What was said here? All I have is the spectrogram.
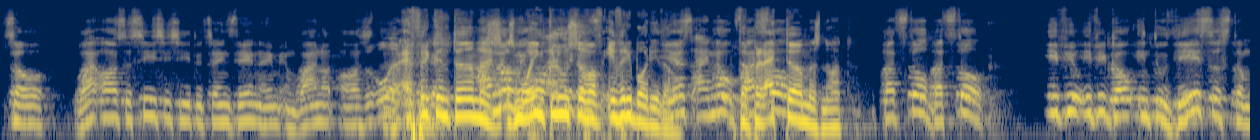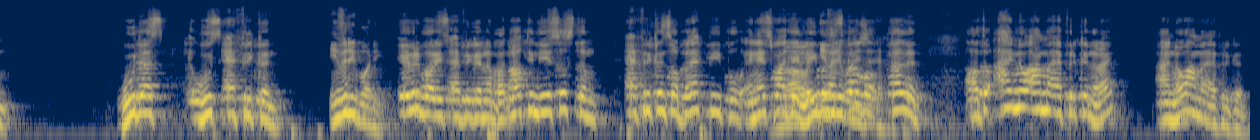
So why ask the CCC to change their name and why not ask the African term is, is more all inclusive of everybody, though. Yes, I know. The black still- term is not. But still, but still, if you if you go into their system, who does who's African? Everybody. Everybody's African, but not in their system. Africans are black people, and that's why they label us everybody's colour- colored. Although I know I'm an African, right? I know I'm an African.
